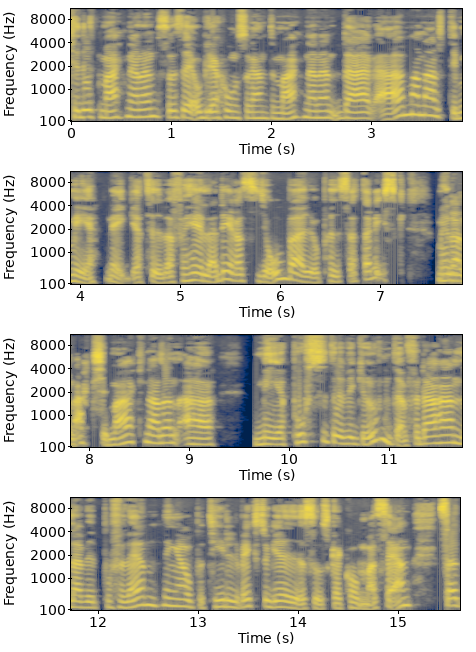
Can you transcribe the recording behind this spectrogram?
kreditmarknaden, så att säga, obligations och räntemarknaden, där är man alltid mer negativa, för hela deras jobb är ju att prissätta risk. Medan mm. aktiemarknaden är mer positiv i grunden, för där handlar vi på förväntningar och på tillväxt och grejer som ska komma sen. Så att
